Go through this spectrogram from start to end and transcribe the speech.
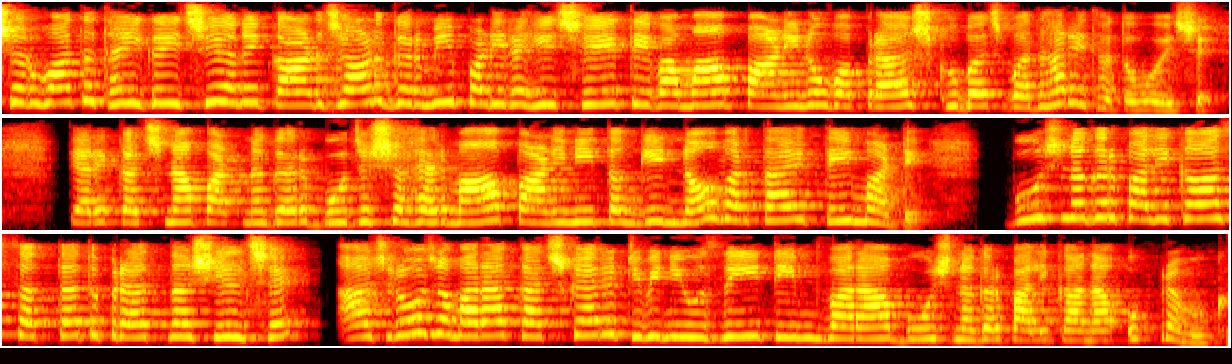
શરૂઆત થઈ ગઈ છે અને કાળઝાળ ગરમી પડી રહી છે તેવામાં પાણીનો વપરાશ ખૂબ જ વધારે થતો હોય છે. ત્યારે કચ્છના પાટનગર, ભુજ શહેરમાં પાણીની તંગી ન વર્તાય તે માટે ભુજ નગરપાલિકા સતત પ્રયત્નશીલ છે. આજરોજ અમારા કાચકેર ટીવી ન્યૂઝની ટીમ દ્વારા ભુજ નગરપાલિકાના ઉપપ્રમુખ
